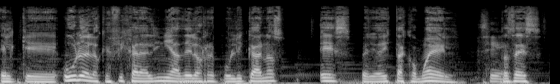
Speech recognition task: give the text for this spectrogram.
El que uno de los que fija la línea de los republicanos es periodistas como él. Sí. Entonces,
